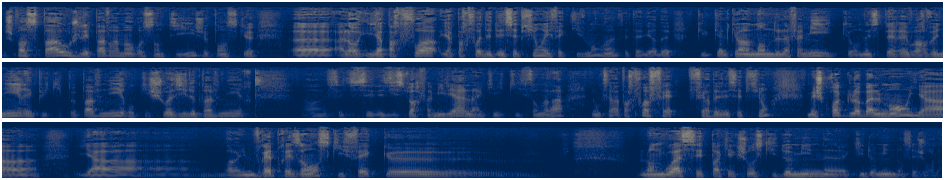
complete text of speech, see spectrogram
Je pense pas ou je l'ai pas vraiment ressenti. Je pense que euh, alors il y a parfois il y a parfois des déceptions effectivement, hein, c'est-à-dire que quelqu'un un membre de la famille qu'on espérait voir venir et puis qui peut pas venir ou qui choisit de pas venir. Hein, c'est des histoires familiales hein, qui, sont là, donc ça va parfois faire, faire des déceptions. Mais je crois que globalement, il y a, il y a voilà, une vraie présence qui fait que l'angoisse, c'est pas quelque chose qui domine, qui domine dans ces jours-là.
